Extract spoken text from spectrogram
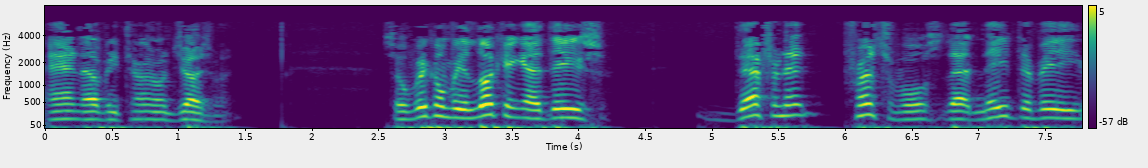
and of eternal judgment. So we're going to be looking at these definite principles that need to be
